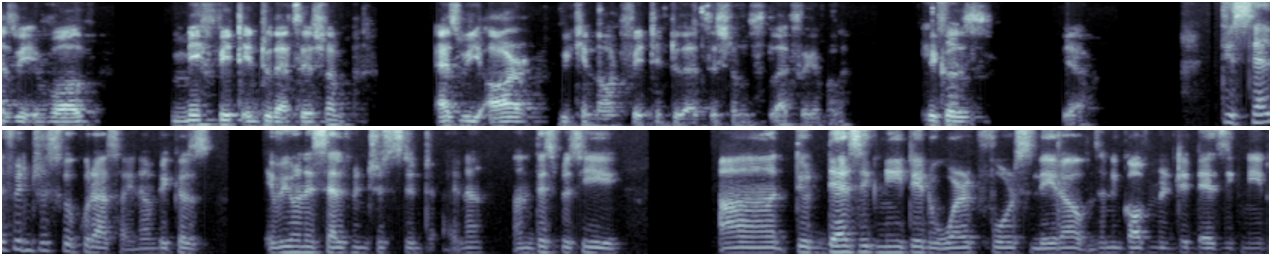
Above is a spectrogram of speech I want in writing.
एज वी इभल्भ may fit into that system as we are we cannot fit into that system जस्तो लाग्छ क्या मलाई बिकज या त्यो सेल्फ इन्ट्रेस्टको कुरा छैन because every one is self interested होइन अनि त्यसपछि त्यो डेजिग्नेटेड वर्क फोर्स लिएर हुन्छ नि गभर्मेन्टले डेजिग्नेट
